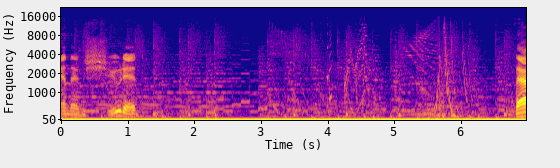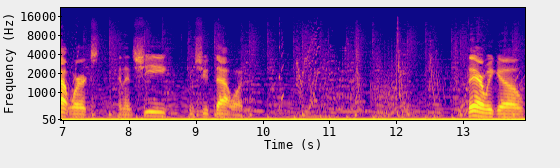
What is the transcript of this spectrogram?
And then shoot it. That works. And then she can shoot that one. There we go.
